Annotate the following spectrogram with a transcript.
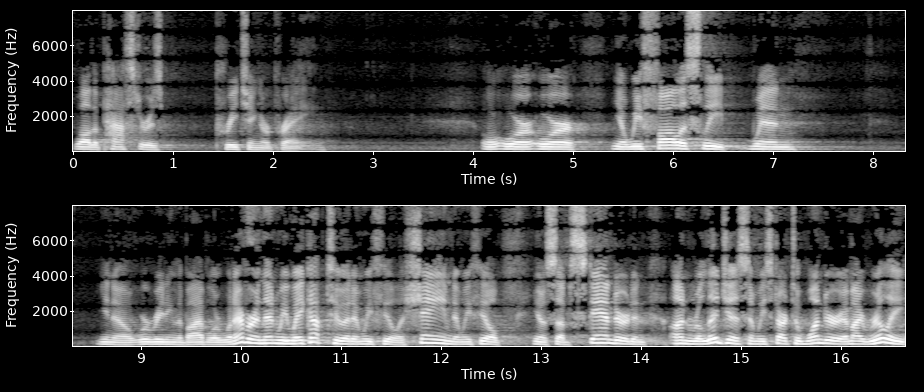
while the pastor is preaching or praying. Or, or, or you know, we fall asleep when you know, we're reading the Bible or whatever, and then we wake up to it and we feel ashamed and we feel, you know, substandard and unreligious, and we start to wonder, am I really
